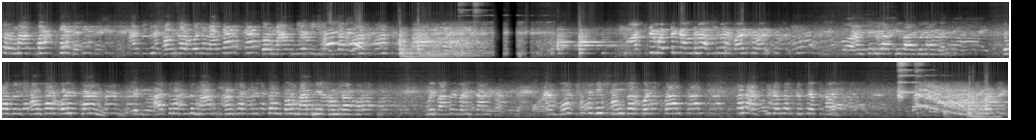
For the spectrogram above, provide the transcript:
তোর মা বাদ দেবে? আর যদি সংসার করি না তোর মা নিয়ে তুই সংসার কর? মারতে মারতে কান্দে আসে না বাইরে করে তোমরা যদি সংসার করিস চান। আর তোমার যদি মা সংসার করিস চান তোর মা নিয়ে সংসার করো। ওই বাপের বাড়ি যান। আর মোট যদি সংসার করিস চান তাহলে আজকে আমরা দুটো খাব। এই,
